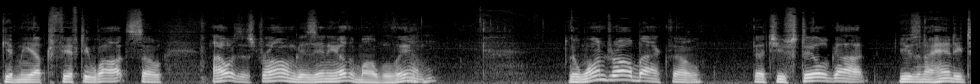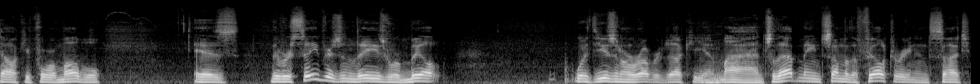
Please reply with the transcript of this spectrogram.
give me up to 50 watts. So I was as strong as any other mobile then. Mm-hmm. The one drawback, though, that you've still got using a handy talkie for a mobile is the receivers in these were built with using a rubber ducky in mind. So that means some of the filtering and such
